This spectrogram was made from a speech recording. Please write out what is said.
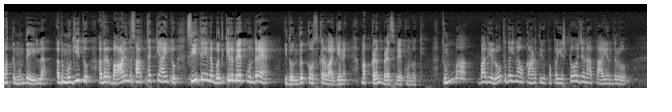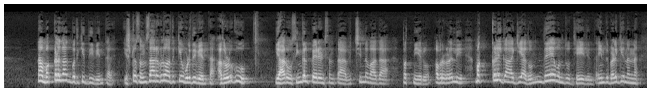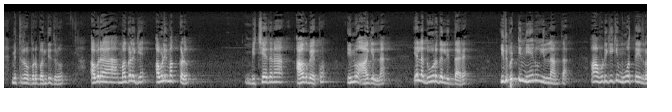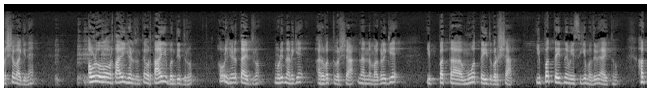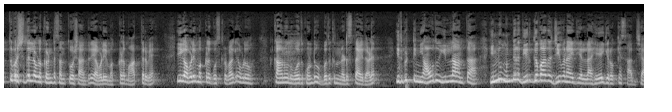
ಮತ್ತೆ ಮುಂದೆ ಇಲ್ಲ. ಅದು ಮುಗೀತು. ಅದರ ಬಾಳಿನ ಸಾರ್ಥಕ್ಕೆ ಆಯಿತು. ಸೀತೆಯನ್ನು ಬದುಕಿರಬೇಕು ಅಂದರೆ ಇದೊಂದಕ್ಕೋಸ್ಕರವಾಗಿಯೇ ಮಕ್ಕಳನ್ನು ಬೆಳೆಸಬೇಕು ಅನ್ನೋಕ್ಕೆ. ತುಂಬ ಬಾರಿಯ ಲೋಕದಲ್ಲಿ ನಾವು ಕಾಣ್ತೀವಿ, ಪಾಪ ಎಷ್ಟೋ ಜನ ತಾಯಂದರು, ನಾವು ಮಕ್ಕಳಿಗಾಗಿ ಬದುಕಿದ್ದೀವಿ ಅಂತಾರೆ. ಎಷ್ಟೋ ಸಂಸಾರಗಳು ಅದಕ್ಕೆ ಉಳಿದಿವೆ ಅಂತ. ಅದರೊಳಗೂ ಯಾರು ಸಿಂಗಲ್ ಪೇರೆಂಟ್ಸ್ ಅಂತ ವಿಚ್ಛಿನ್ನವಾದ ಪತ್ನಿಯರು, ಅವರುಗಳಲ್ಲಿ ಮಕ್ಕಳಿಗಾಗಿ ಅದೊಂದೇ ಒಂದು ಧ್ಯೇಯದಿಂದ. ಇಂದು ಬೆಳಗ್ಗೆ ನನ್ನ ಮಿತ್ರರೊಬ್ಬರು ಬಂದಿದ್ದರು ಅವರ ಮಗಳಿಗೆ ಅವಳಿ ಮಕ್ಕಳು. ವಿಚ್ಛೇದನ ಆಗಬೇಕು, ಇನ್ನೂ ಆಗಿಲ್ಲ. ಎಲ್ಲ ದೂರದಲ್ಲಿದ್ದಾರೆ. ಇದು ಬಿಟ್ಟು ಇನ್ನೇನೂ ಇಲ್ಲ ಅಂತ. ಆ ಹುಡುಗಿಗೆ ಮೂವತ್ತೈದು ವರ್ಷವಾಗಿದೆ. ಅವಳು ಅವ್ರ ತಾಯಿಗೆ ಹೇಳಿದ್ರಂತೆ ಅವ್ರ ತಾಯಿ ಬಂದಿದ್ದರು ಅವ್ರು ಹೇಳ್ತಾ ಇದ್ರು, ನೋಡಿ ನನಗೆ ಅರವತ್ತು ವರ್ಷ, ನನ್ನ ಮಗಳಿಗೆ ಇಪ್ಪತ್ತ ಮೂವತ್ತೈದು ವರ್ಷ, ಇಪ್ಪತ್ತೈದನೇ ವಯಸ್ಸಿಗೆ ಮದುವೆ ಆಯಿತು. ಹತ್ತು ವರ್ಷದಲ್ಲಿ ಅವಳು ಕಂಡ ಸಂತೋಷ ಅಂದರೆ ಅವಳಿ ಮಕ್ಕಳು ಮಾತ್ರವೇ. ಈಗ ಅವಳಿ ಮಕ್ಕಳಿಗೋಸ್ಕರವಾಗಿ ಅವಳು ಕಾನೂನು ಓದಿಕೊಂಡು ಬದುಕನ್ನು ನಡೆಸ್ತಾ ಇದ್ದಾಳೆ. ಇದು ಬಿಟ್ಟು ಇನ್ಯಾವುದೂ ಇಲ್ಲ ಅಂತ ಇನ್ನೂ ಮುಂದಿನ ದೀರ್ಘವಾದ ಜೀವನ ಇದೆಯಲ್ಲ, ಹೇಗಿರೋಕ್ಕೆ ಸಾಧ್ಯ?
